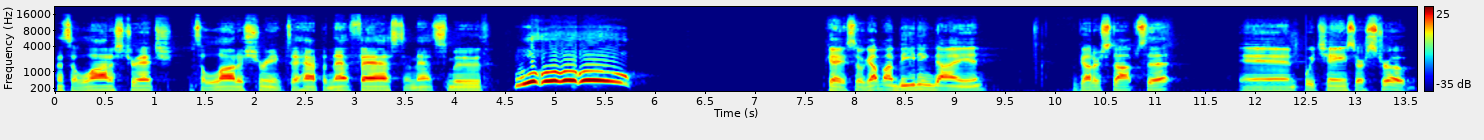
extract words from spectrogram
That's a lot of stretch. It's a lot of shrink to happen that fast and that smooth. Woohoo! Okay, so I got my beading die in. We got our stop set and we changed our stroke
